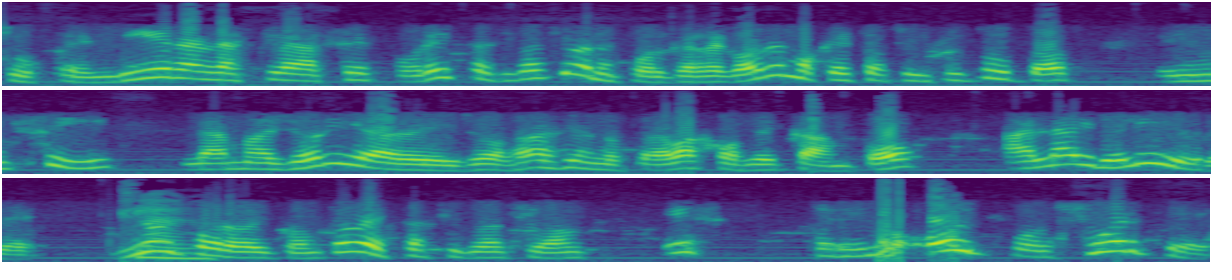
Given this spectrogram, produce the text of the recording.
suspendieran las clases por estas situaciones, porque recordemos que estos institutos en sí la mayoría de ellos hacen los trabajos de campo al aire libre. Y hoy por hoy, con toda esta situación, es tremendo. Hoy, por suerte,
